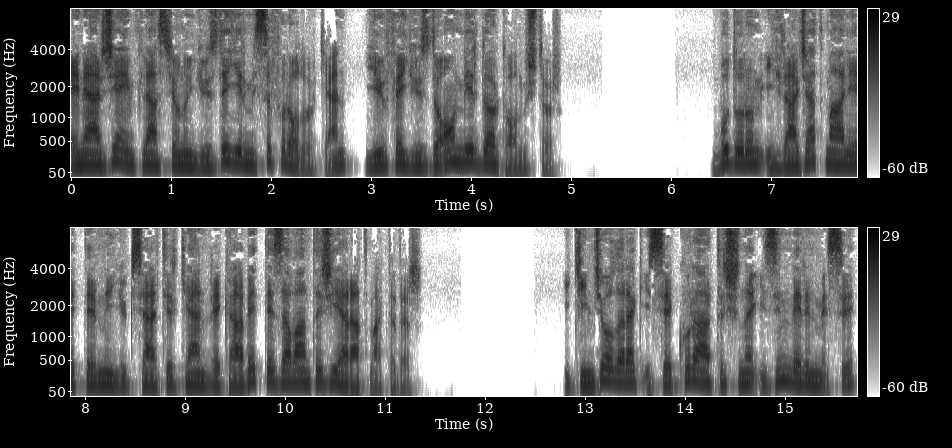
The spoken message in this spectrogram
Enerji enflasyonu %20.0 olurken, YÜFE %11.4 olmuştur. Bu durum ihracat maliyetlerini yükseltirken rekabet dezavantajı yaratmaktadır. İkinci olarak ise kur artışına izin verilmesi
